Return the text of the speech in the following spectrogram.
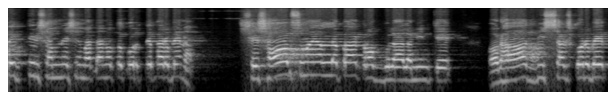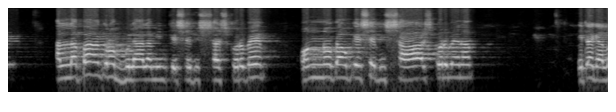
ব্যক্তির সামনে সে মাথা নত করতে পারবে না। সে সব সময় আল্লাহ পাক রব্বুল আলমিনকে অগাধ বিশ্বাস করবে। আল্লাহ পাক রব্বুল আলমিনকে সে বিশ্বাস করবে, অন্য কাউকে সে বিশ্বাস করবে না। এটা গেল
